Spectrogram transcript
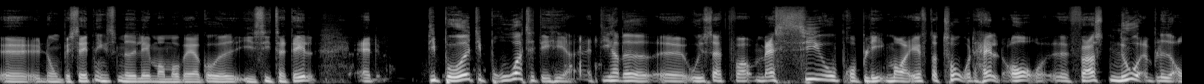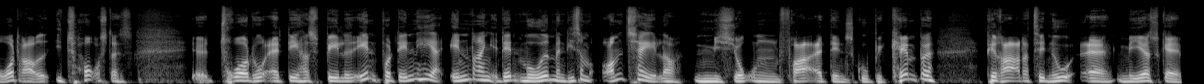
øh, nogle besætningsmedlemmer må være gået i citadel, at de både de bruger til det her, at de har været øh, udsat for massive problemer, og efter to og et halvt år øh, først nu er blevet overdraget i torsdags. Øh, tror du, at det har spillet ind på den her ændring i den måde, man ligesom omtaler missionen fra, at den skulle bekæmpe pirater til nu, at mere skal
